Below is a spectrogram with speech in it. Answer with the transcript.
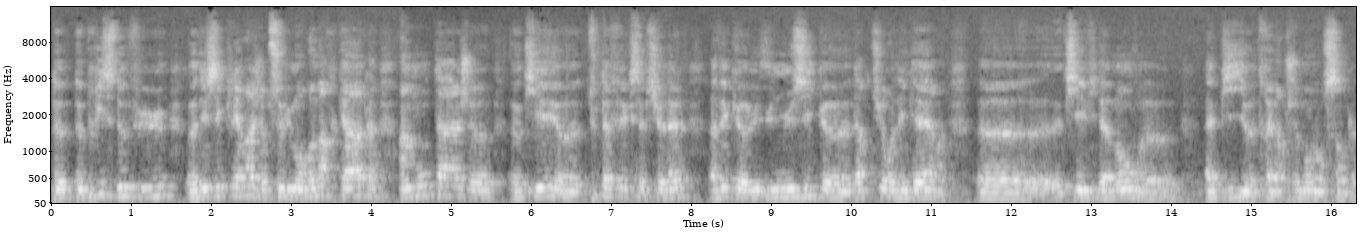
de, prise de vue, euh, des éclairages absolument remarquables, un montage euh, euh, qui est tout à fait exceptionnel, avec une musique d'Arthur Leguer qui évidemment habille très largement l'ensemble.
